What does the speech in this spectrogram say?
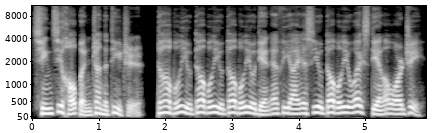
请记好本站的地址：w w w. 点 f e i s u w x. 点 o r g。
